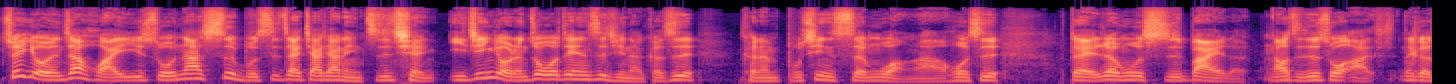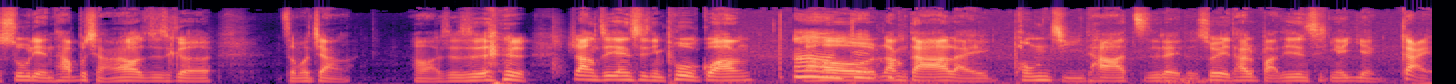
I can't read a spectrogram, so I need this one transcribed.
所以有人在怀疑说，那是不是在加加林之前已经有人做过这件事情了？可是可能不幸身亡啊，或是对任务失败了，然后只是说啊，那个苏联他不想要这个怎么讲？啊，就是 让这件事情曝光，然后让大家来抨击他之类的，所以他就把这件事情给掩盖。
